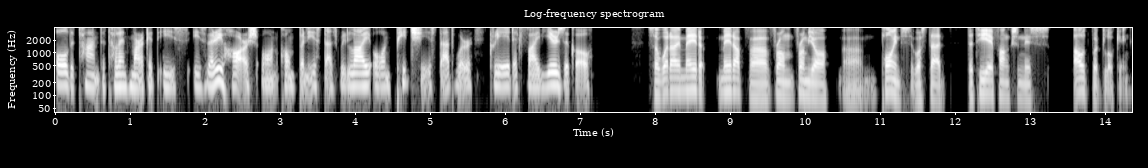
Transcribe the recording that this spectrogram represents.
all the time. The talent market is is very harsh on companies that rely on pitches that were created five years ago. So what I made made up uh, from from your um, points was that the TA function is outward looking.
